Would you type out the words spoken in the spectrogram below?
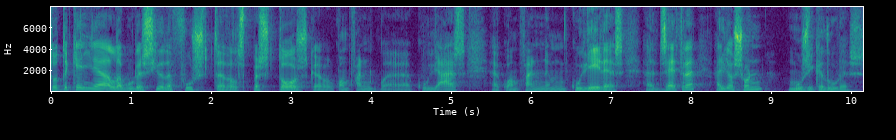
tota aquella elaboració de fusta dels pastors, que quan fan eh, collars, eh, quan fan eh, culleres, etc., allò són música dures.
